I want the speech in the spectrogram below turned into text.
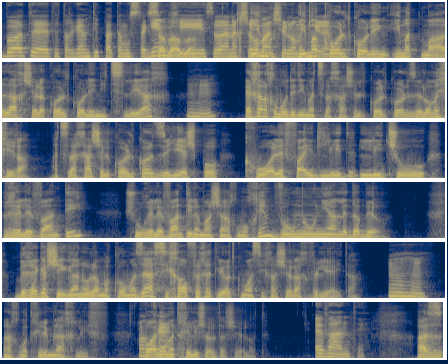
בוא ת- תתרגם טיפה את המושגים, סבבה. כי סביר להניח שרוב אם- האנשים לא אם מכירים. הקולד calling, אם המהלך של ה cold calling הצליח, מהמם. איך אנחנו מודדים הצלחה של cold call? זה לא מכירה. הצלחה של cold call זה יש פה qualified lead, lead שהוא רלוונטי, שהוא רלוונטי למה שאנחנו מוכרים, והוא מעוניין לדבר. ברגע שהגענו למקום הזה, השיחה הופכת להיות כמו השיחה שלך ולי הייתה. מהמם. אנחנו מתחילים להחליף. פה אוקיי. אני מתחיל לשאול את השאלות. הבנתי. אז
